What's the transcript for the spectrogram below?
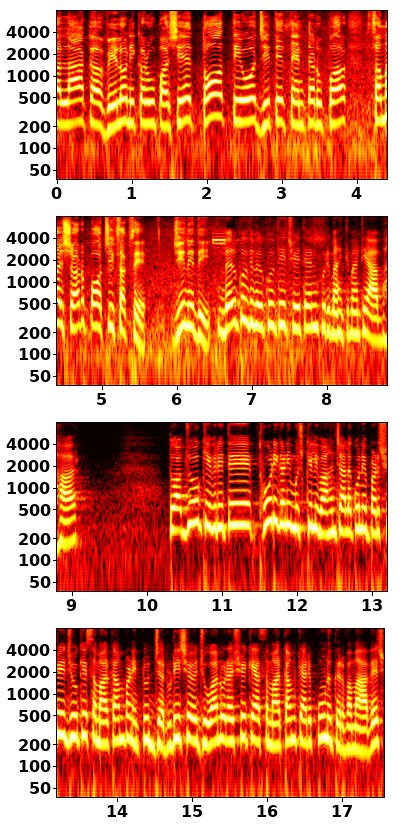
કલાક વહેલો નીકળવું પડશે, તો તેઓ જે તે સેન્ટર ઉપર સમયસર પહોંચી શકશે. જી, નિધિ. બિલકુલથી બિલકુલથી ચેતન પૂરી માહિતી માટે આભાર. તો આપ જુઓ કેવી રીતે થોડી ઘણી મુશ્કેલી વાહન ચાલકોને પડશે, જો કે સમારકામ પણ એટલું જ જરૂરી છે. જોવાનું રહેશે કે આ સમારકામ ક્યારે પૂર્ણ કરવામાં આવે છે.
